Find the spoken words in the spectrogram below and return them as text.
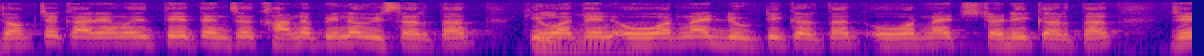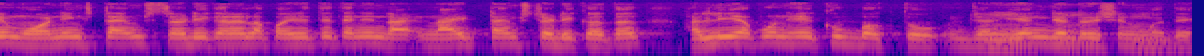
जॉबच्या कार्यामध्ये ते त्यांचं खाणं पिणं विसरतात किंवा ते ओव्हरनाईट ड्युटी करतात ओव्हरनाईट स्टडी करतात. जे मॉर्निंग टाइम स्टडी करायला पाहिजे ते त्यांनी नाईट टाइम स्टडी करतात. हल्ली आपण हे खूप बघतो यंग जनरेशनमध्ये.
